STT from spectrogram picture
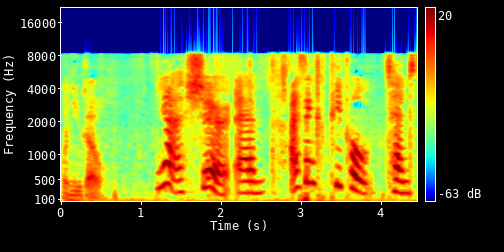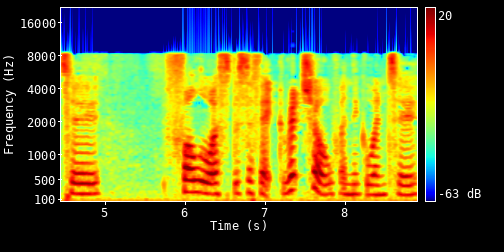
when you go? Yeah, sure. Um, I think people tend to follow a specific ritual when they go into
